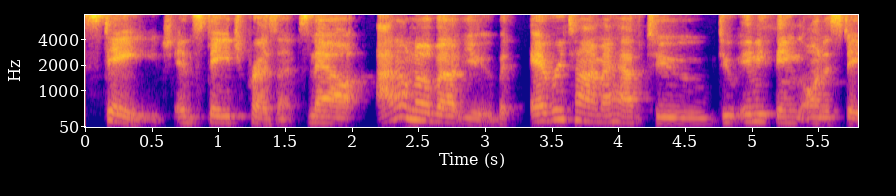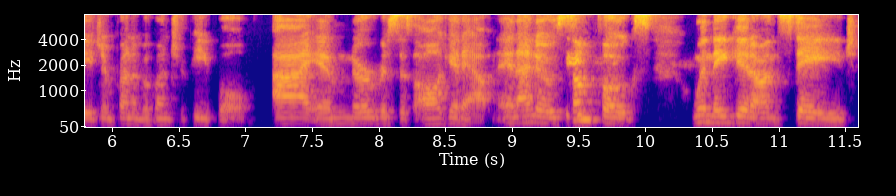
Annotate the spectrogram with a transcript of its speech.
stage and stage presence. Now, I don't know about you, but every time I have to do anything on a stage in front of a bunch of people, I am nervous as all get out. And I know some folks, when they get on stage,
